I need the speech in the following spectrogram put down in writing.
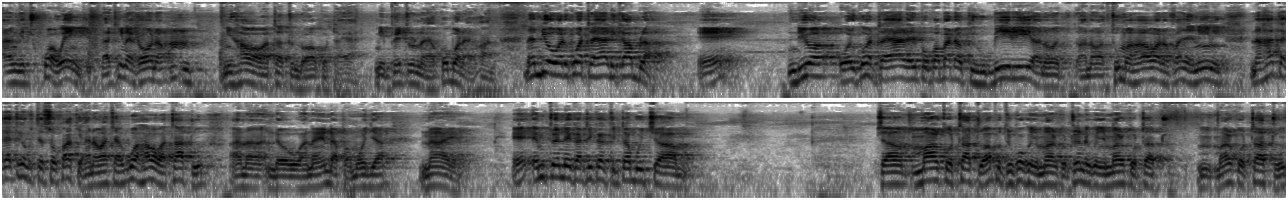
angechukua wengi lakini akaona mm -mm, ni hawa watatu ndo wako tayari. Ni Petro na Yakobo na Yohana. Na ndio walikuwa tayari kabla eh? Ndio walikuwa tayari alipokuwa baada ukihubiri anawatuma hawa anafanya nini. Na hata katika kuteso kwake anawachagua hawa watatu ana ndio wanaenda pamoja naye. Eh em twende katika kitabu cha cha Marko tatu. Hapo tulikuwa kwenye Marko. Twende kwenye Marko tatu. Marko tatu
